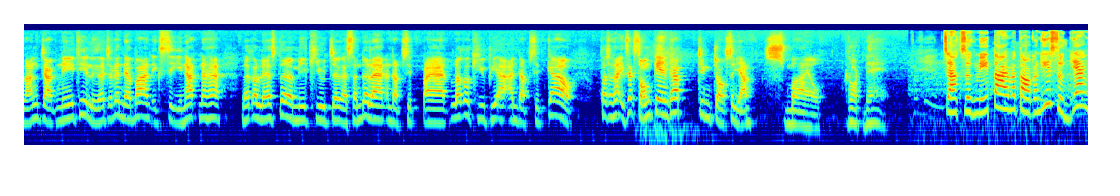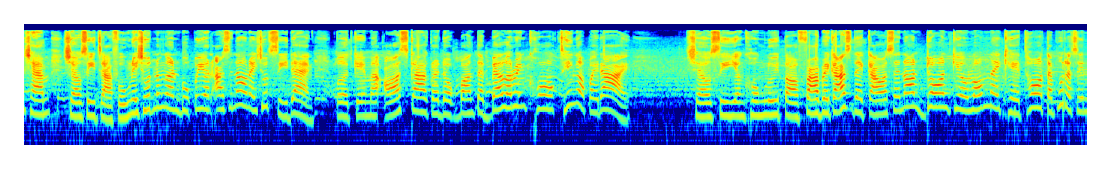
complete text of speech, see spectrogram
หลังจากนี้ที่เหลือจะเล่นในบ้านอีก 4 นัดนะฮะ แล้วก็เลสเตอร์มีคิวเจอกับซันเดอร์แลนด์อันดับ 18 แล้วก็ QPR อันดับ 19 ถ้าชนะอีกสัก 2 เกมครับ จึงจอกสยามสไมล์รอดแน่ จากศึกนี้ตายมาต่อกันที่ศึกแย่งแชมป์เชลซีจ่าฝูงในชุดน้ำเงินบุกไปเยือนอาร์เซนอลในชุดสีแดง เปิดเกมมาออสการ์กระดกบอลแต่เบลเลริงโคกทิ้งออกไปได้เชลซียังคงลุยต่อฟาเบกัสเด็กเก่าอาร์เซนอลโดนเกี่ยวล้มในเขตโทษ แต่ผู้ตัดสิน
